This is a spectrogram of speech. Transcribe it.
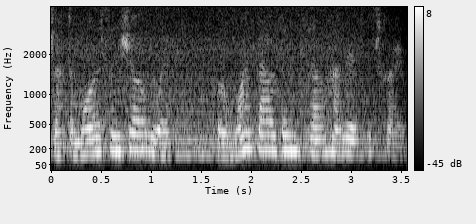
Dr. Morrison Show with for 1,700 subscribers.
